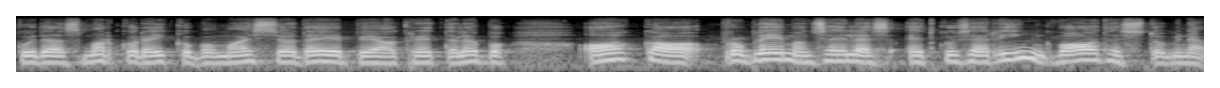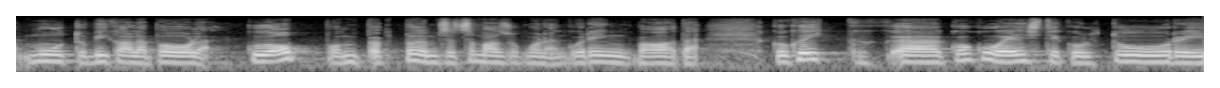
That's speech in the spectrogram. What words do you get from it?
kuidas Marko Reikop oma asju teeb ja Grete Lõbu, aga probleem on selles, et kui see ringvaadestumine muutub igale poole, kui op on põhimõtteliselt samasugune kui ringvaade, kui kõik, äh, kogu Eesti kultuuri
